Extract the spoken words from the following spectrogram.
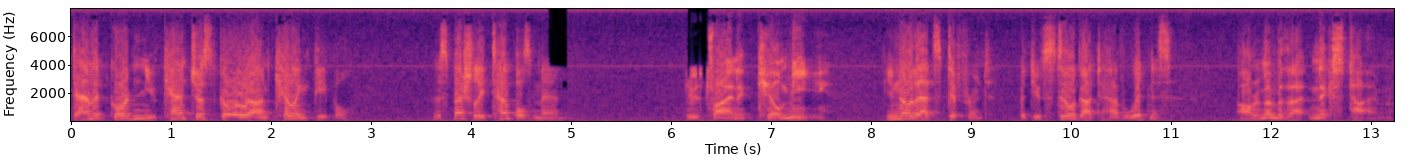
Damn it, Gordon, you can't just go around killing people. Especially Temple's men. He was trying to kill me. You know that's different, but you've still got to have witnesses. I'll remember that next time.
